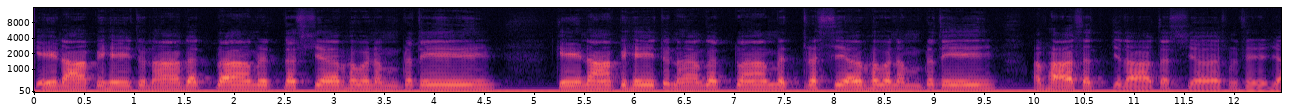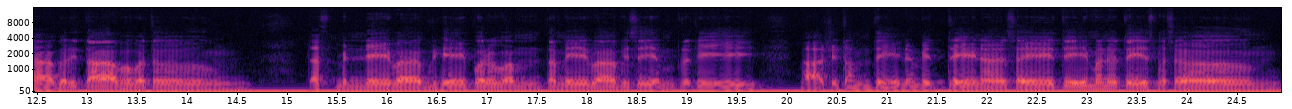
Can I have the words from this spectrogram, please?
केनापि हेतुना गत्वा मृतस्य भवनं प्रति केनापि हेतुना गत्वा मित्रस्य भवनं प्रति अभासत्यदा तस्य स्मृतिर्जागरिताभवत् तस्मिन्नेव गृहे पूर्वं तमेव विषयं प्रति भाषितं तेन मित्रेण सहेति मनुते स्म सः।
